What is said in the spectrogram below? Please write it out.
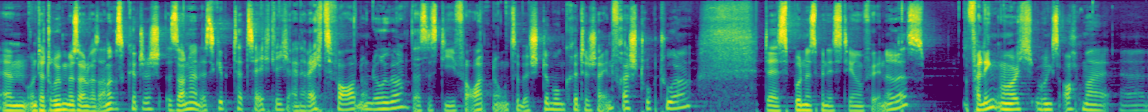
ähm, und da drüben ist irgendwas anderes kritisch, sondern es gibt tatsächlich eine Rechtsverordnung darüber. Das ist die Verordnung zur Bestimmung kritischer Infrastruktur des Bundesministeriums für Inneres. Verlinken wir euch übrigens auch mal äh,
